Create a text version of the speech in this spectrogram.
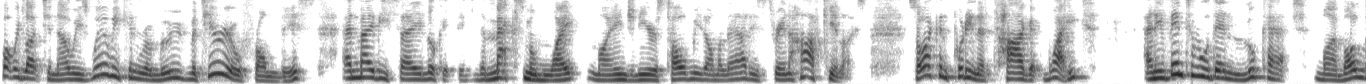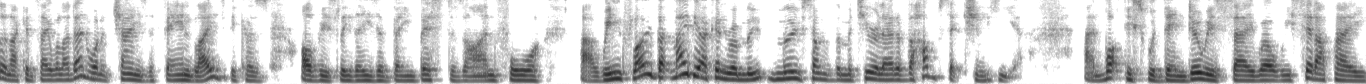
What we'd like to know is where we can remove material from this and maybe say, look, the maximum weight my engineer has told me that I'm allowed is three and a half kilos. So I can put in a target weight an inventor will then look at my model and I can say, well, I don't want to change the fan blades because obviously these have been best designed for uh, wind flow, but maybe I can remove some of the material out of the hub section here. And what this would then do is say, well, we set up a,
